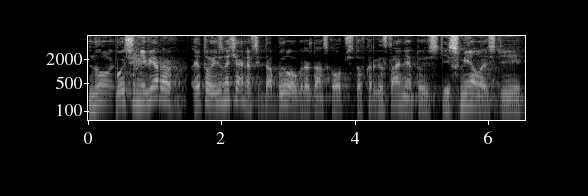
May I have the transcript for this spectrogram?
Но больше не вера. Это изначально всегда было у гражданского общества в Кыргызстане. То есть и смелость, и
